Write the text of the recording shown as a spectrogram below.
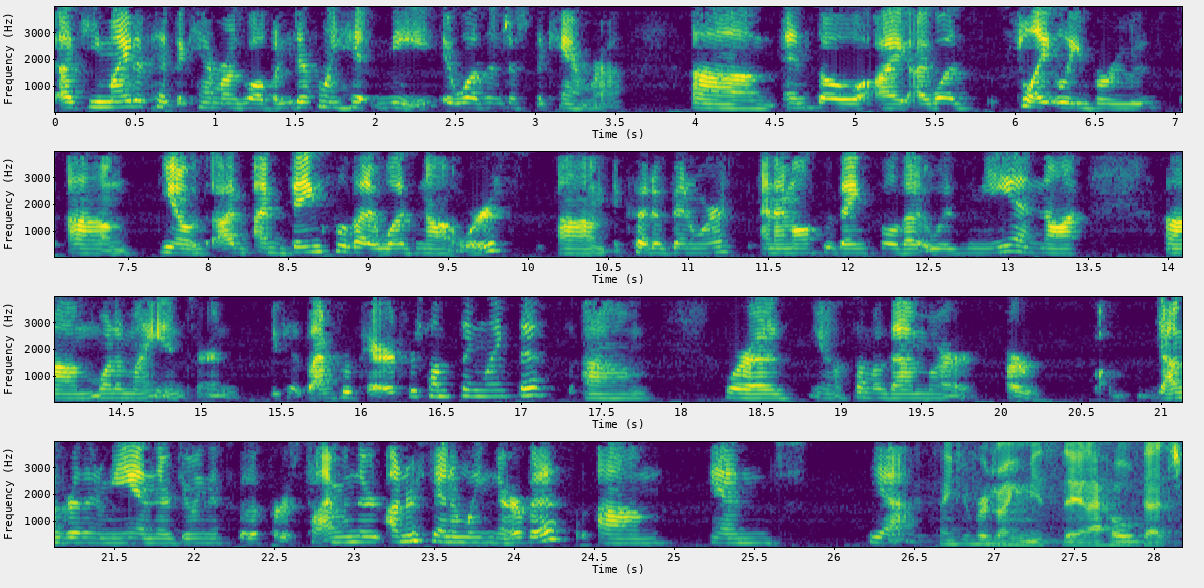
Like he might have hit the camera as well, but he definitely hit me. It wasn't just the camera. Um, and so I, I, was slightly bruised. Um, you know, I'm, I'm, thankful that it was not worse. Um, it could have been worse. And I'm also thankful that it was me and not um, one of my interns because I'm prepared for something like this. Um, whereas, you know, some of them are, are younger than me and they're doing this for the first time and they're understandably nervous. Um, and yeah. Thank you for joining me today, and I hope that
